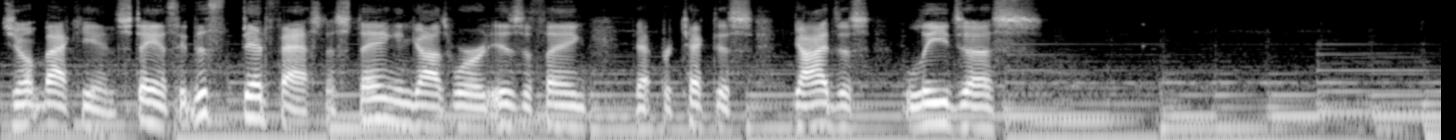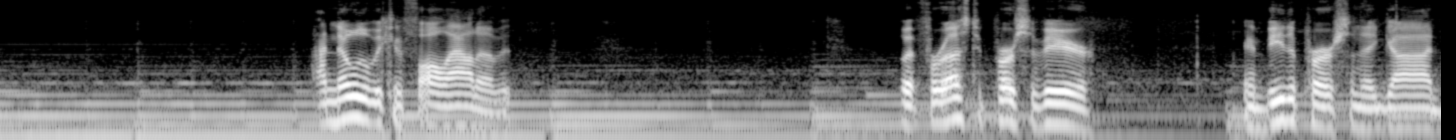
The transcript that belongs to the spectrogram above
jump back in, stay in. See, this steadfastness, staying in God's Word, is the thing that protects us, guides us, leads us. I know that we can fall out of it. But for us to persevere and be the person that God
